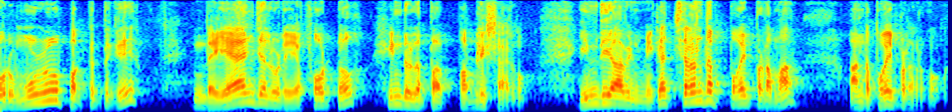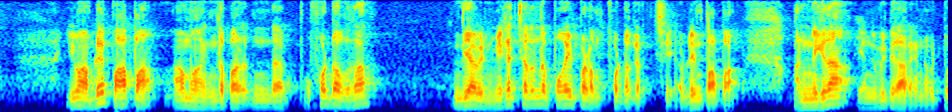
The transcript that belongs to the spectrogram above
ஒரு முழு பக்கத்துக்கு இந்த ஏஞ்சலுடைய ஃபோட்டோ ஹிந்துவில் ப பப்ளிஷ் ஆகிருக்கும் இந்தியாவின் மிகச்சிறந்த புகைப்படமாக அந்த புகைப்படம் இருக்கும். இவன் அப்படியே பார்ப்பான். ஆமாம் இந்த ப இந்த ஃபோட்டோவுக்கு தான் இந்தியாவின் மிகச்சிறந்த புகைப்படம் ஃபோட்டோ கிடச்சி அப்படின்னு பார்ப்பான். அன்றைக்கி தான் எங்கள் வீட்டுக்காரன் என்னை விட்டு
